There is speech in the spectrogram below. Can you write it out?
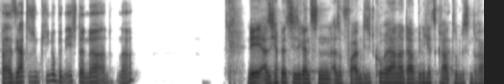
bei asiatischem Kino bin ich der Nerd, ne? Nee, also ich habe jetzt diese ganzen, also vor allem die Südkoreaner, da bin ich jetzt gerade so ein bisschen dran.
